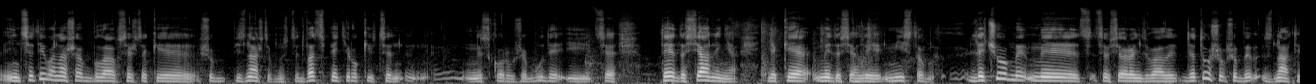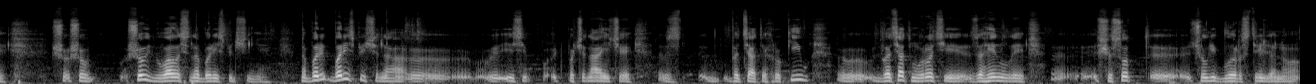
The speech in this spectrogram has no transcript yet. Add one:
Ініціатива наша була все ж таки, щоб відзначити, тому що 25 років це не скоро вже буде, і це те досягнення, яке ми досягли містом. Для чого ми, ми це все організували? Для того, щоб, щоб знати, що, що, що відбувалося на Бориспільщині. На Бори- Бориспільщина, е, починаючи з 20-х років, е, в 20-му році загинули е, 600 е, чоловік було розстріляно.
